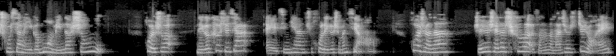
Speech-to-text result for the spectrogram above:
出现了一个莫名的生物，或者说哪个科学家，哎，今天获了一个什么奖，或者呢，谁谁谁的车怎么怎么，就是这种，哎，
